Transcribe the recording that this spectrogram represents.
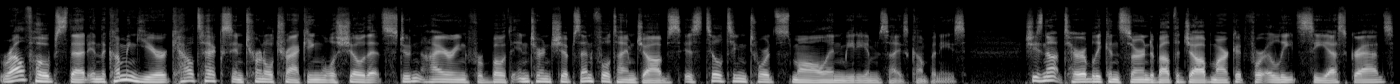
Ralph hopes that in the coming year, Caltech's internal tracking will show that student hiring for both internships and full time jobs is tilting towards small and medium sized companies. She's not terribly concerned about the job market for elite CS grads.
